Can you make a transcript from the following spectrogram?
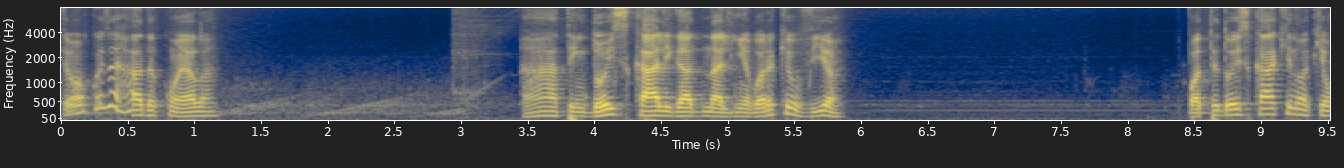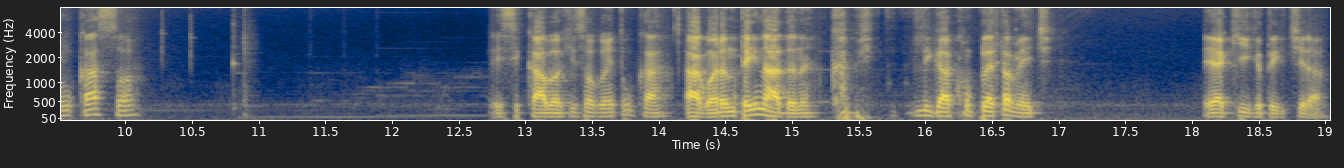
tem uma coisa errada com ela. Ah, tem 2K ligado na linha. Agora que eu vi, ó. Pode ter 2K aqui, não. Aqui é 1K só. Esse cabo aqui só aguenta 1K. Ah, agora não tem nada, né? Acabei de ligar completamente. É aqui que eu tenho que tirar.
